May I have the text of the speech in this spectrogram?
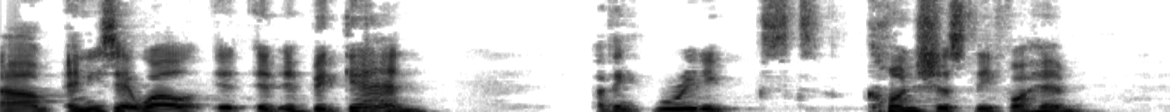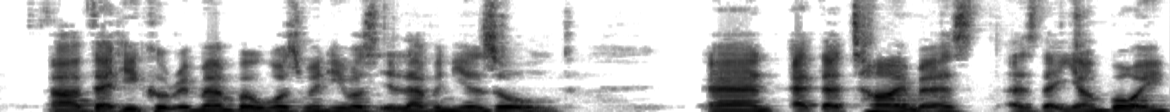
um, and he said well it, it, it began i think really consciously for him uh, that he could remember was when he was 11 years old. And at that time, as, as that young boy,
